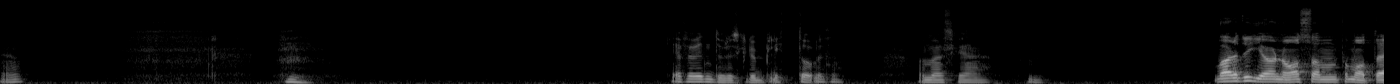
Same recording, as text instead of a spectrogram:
Ja. Hm. Jeg vet hur det skulle blitt dårlig liksom. Om jag ska... Hva er det du gjør nå som på en måte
